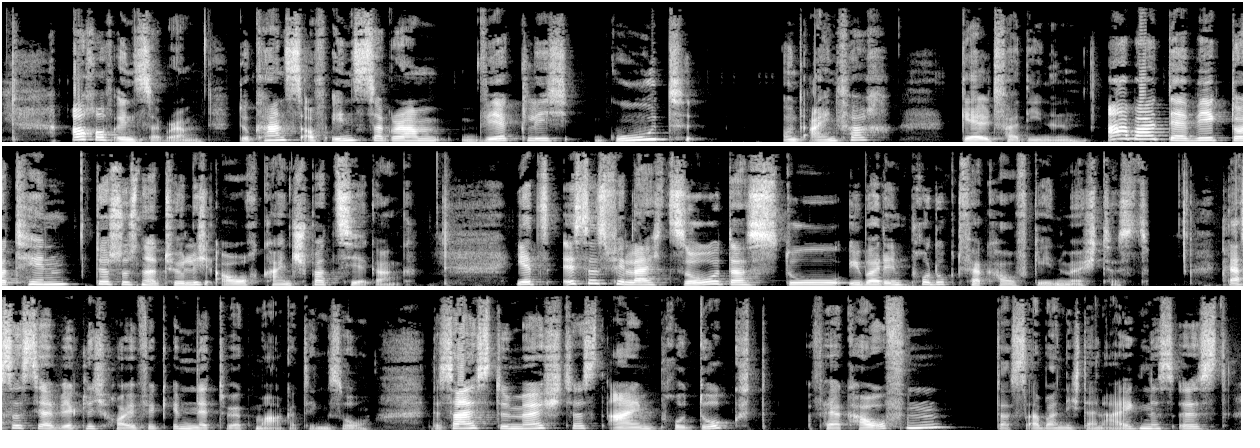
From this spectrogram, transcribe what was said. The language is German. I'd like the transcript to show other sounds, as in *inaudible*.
Auch auf Instagram. Du kannst auf Instagram wirklich gut und einfach Geld verdienen. Aber der Weg dorthin, das ist natürlich auch kein Spaziergang. Jetzt ist es vielleicht so, dass du über den Produktverkauf gehen möchtest. Das ist ja wirklich häufig im Network Marketing so. Das heißt, du möchtest ein Produkt verkaufen, das aber nicht dein eigenes ist.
